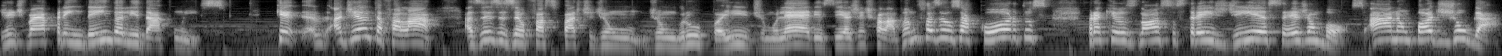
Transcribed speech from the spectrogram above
a gente vai aprendendo a lidar com isso. Porque eh, adianta falar, às vezes eu faço parte de um, de um grupo aí de mulheres e a gente fala, vamos fazer os acordos para que os nossos três dias sejam bons. Ah, não pode julgar.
